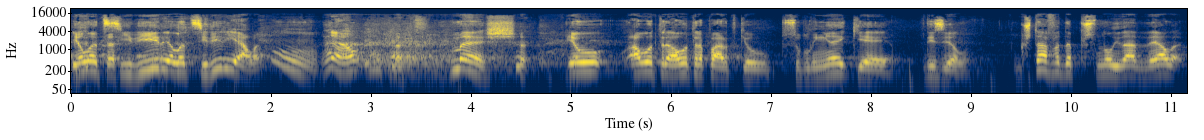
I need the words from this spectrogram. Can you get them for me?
Ele, ele, a decidir, ele a decidir e ela... Hum, não. Mas eu, há, outra, há outra parte que eu sublinhei que é, diz ele, gostava da personalidade dela...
